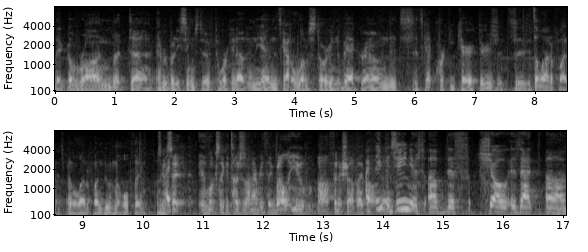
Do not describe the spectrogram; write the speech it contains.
that go wrong, but uh, everybody seems to, to work it out in the end. It's got a love story in the background. It's it's got quirky characters. It's uh, it's a lot of fun. It's been a lot of fun doing the whole thing. I was going to say, it looks like it touches on everything, but I'll let you uh, finish up. I I think the genius of this show is that uh,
